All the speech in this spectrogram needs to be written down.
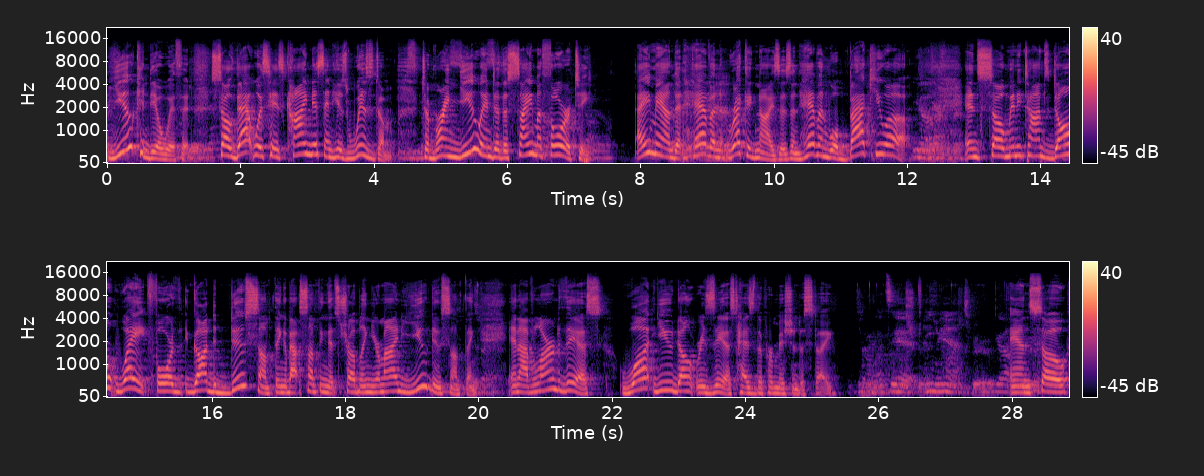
You can deal with it. So that was His kindness and His wisdom to bring you into the same authority Amen. That heaven recognizes and heaven will back you up. And so many times, don't wait for God to do something about something that's troubling your mind. You do something. And I've learned this what you don't resist has the permission to stay. That's it. Amen. And so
